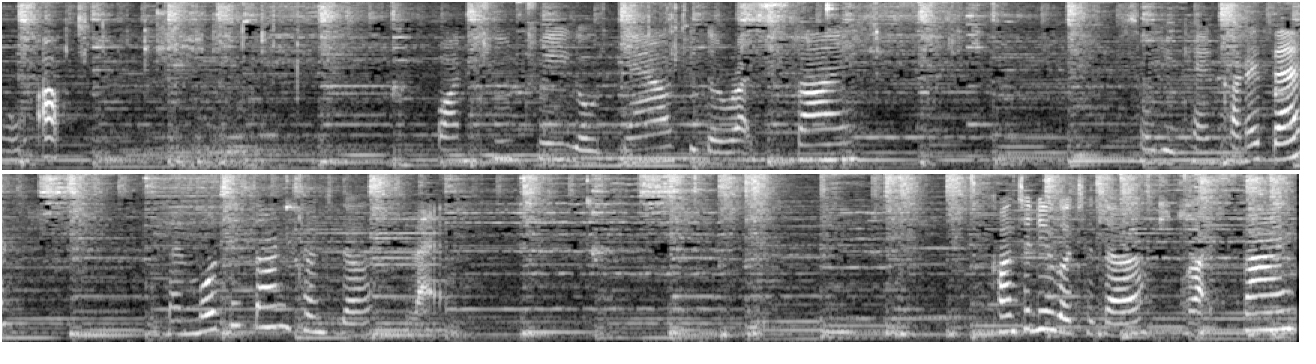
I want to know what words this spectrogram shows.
Go up. One two three go down to the right side. So you can connect them. Then phone turn to the left Continue go to the right side,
